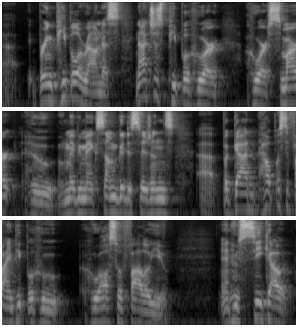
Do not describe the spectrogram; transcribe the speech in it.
Uh, bring people around us, not just people who are who are smart, who, who maybe make some good decisions, uh, but God, help us to find people who who also follow you and who seek out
